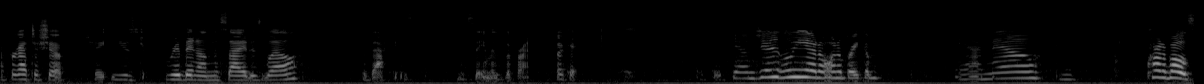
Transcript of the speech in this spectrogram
I forgot to show. She used ribbon on the side as well. The back is the same as the front. Okay. Put this down gently. I don't want to break them. And now the Incredibles.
